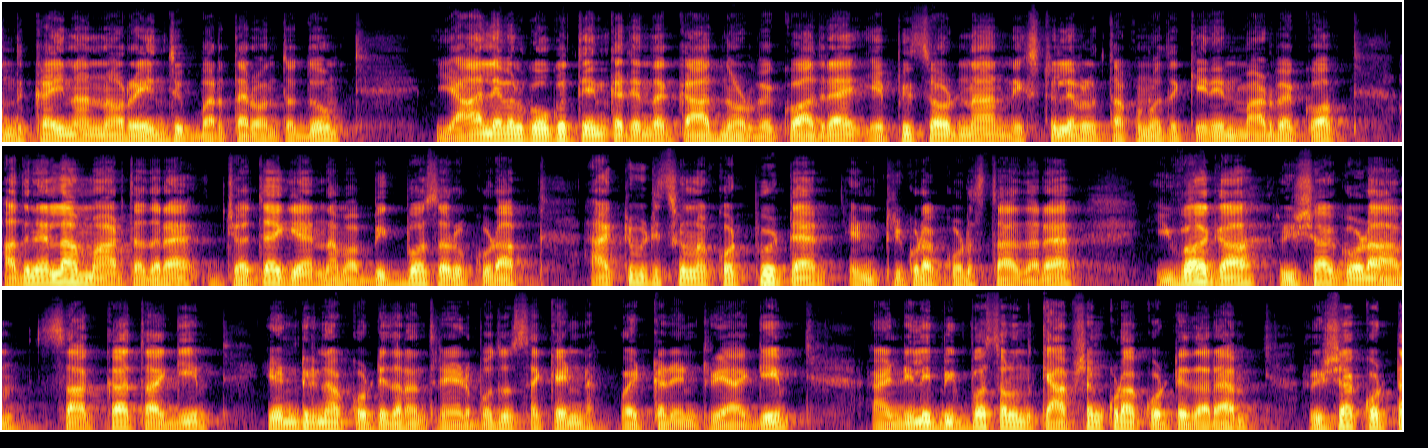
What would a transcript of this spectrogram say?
ಒಂದು ಕೈ ನಾನು ರೇಂಜಿಗೆ ಬರ್ತಾ ಇರುವಂಥದ್ದು. ಯಾವ ಲೆವೆಲ್ಗೆ ಹೋಗುತ್ತೆ, ಏನು ಕತೆ ಅಂತ ಕಾದು ನೋಡಬೇಕು. ಆದರೆ ಎಪಿಸೋಡ್ನ ನೆಕ್ಸ್ಟ್ ಲೆವೆಲ್ಗೆ ತಗೊಂಡು ಹೋದಕ್ಕೆ ಏನೇನು ಮಾಡಬೇಕು, ಅದನ್ನೆಲ್ಲ ಮಾಡ್ತಾ ಇದ್ದಾರೆ ಜೊತೆಗೆ ನಮ್ಮ ಬಿಗ್ ಬಾಸ್ ಅವರು ಕೂಡ ಆ್ಯಕ್ಟಿವಿಟೀಸ್ಗಳನ್ನ ಕೊಟ್ಬಿಟ್ಟೆ ಎಂಟ್ರಿ ಕೂಡ ಕೊಡಿಸ್ತಾ ಇದ್ದಾರೆ ಇವಾಗ ರಿಷಾ ಗೌಡ ಸಖತ್ತಾಗಿ ಎಂಟ್ರಿನ ಕೊಟ್ಟಿದ್ದಾರೆ ಅಂತಲೇ ಹೇಳ್ಬೋದು. ಸೆಕೆಂಡ್ ವೈಟ್ ಕಾರ್ಡ್ ಎಂಟ್ರಿ ಆಗಿ. ಆ್ಯಂಡ್ ಇಲ್ಲಿ ಬಿಗ್ ಬಾಸ್ ಒಂದು ಕ್ಯಾಪ್ಷನ್ ಕೂಡ ಕೊಟ್ಟಿದ್ದಾರೆ. ರಿಷಾ ಕೊಟ್ಟ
